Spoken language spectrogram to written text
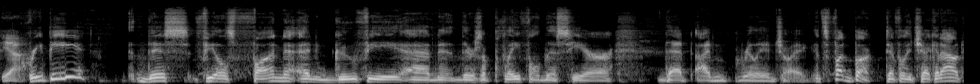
yeah. creepy. This feels fun and goofy, and there's a playfulness here that I'm really enjoying. It's a fun book. Definitely check it out.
